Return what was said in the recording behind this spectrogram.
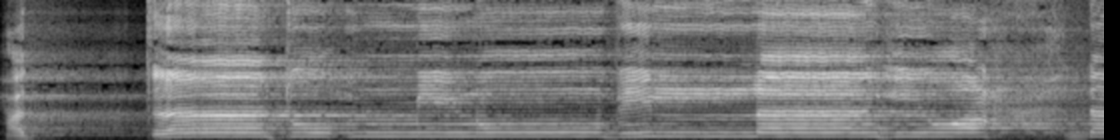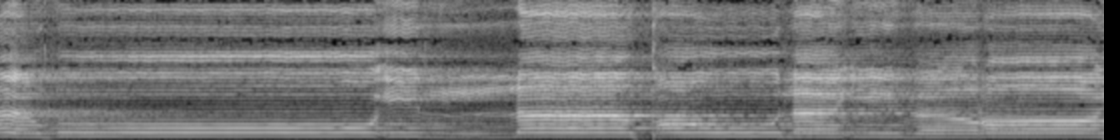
حتى تؤمنوا بالله وحده إلا قول إبراهيم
